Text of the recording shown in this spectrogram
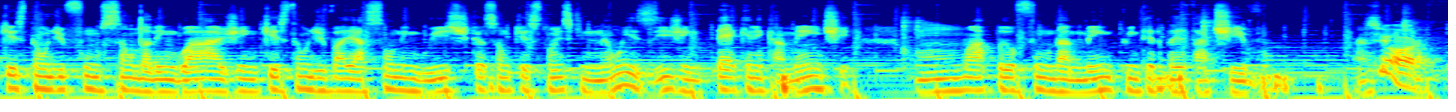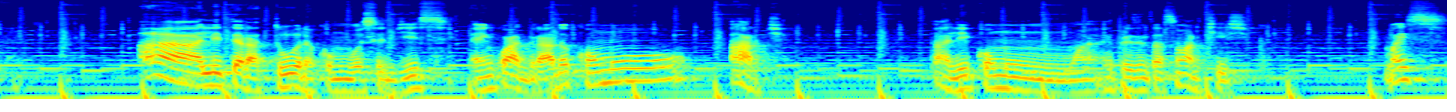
questão de função da linguagem, questão de variação linguística, são questões que não exigem tecnicamente um aprofundamento interpretativo. Né? Senhora, a literatura, como você disse, é enquadrada como arte. Está ali como uma representação artística. Mas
